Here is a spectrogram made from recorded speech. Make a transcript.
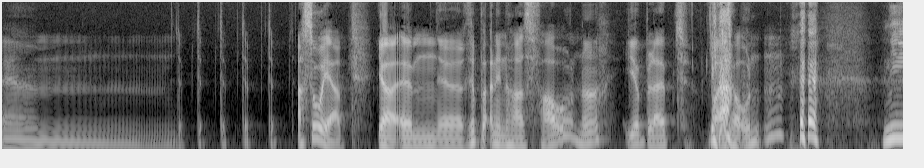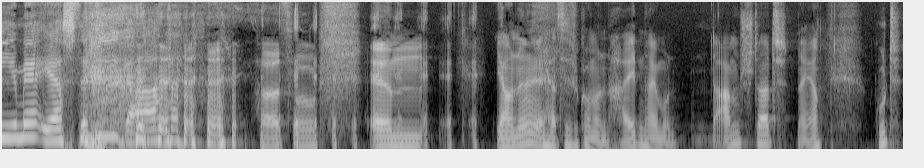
Ähm, dip, dip, dip. Ach so, ja. Ja, ähm, äh, Rippe an den HSV, ne? Ihr bleibt Ja. weiter unten. Nie mehr erste Liga. HSV. ähm, ja, ne? Herzlich willkommen in Heidenheim und Darmstadt. Naja, gut.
